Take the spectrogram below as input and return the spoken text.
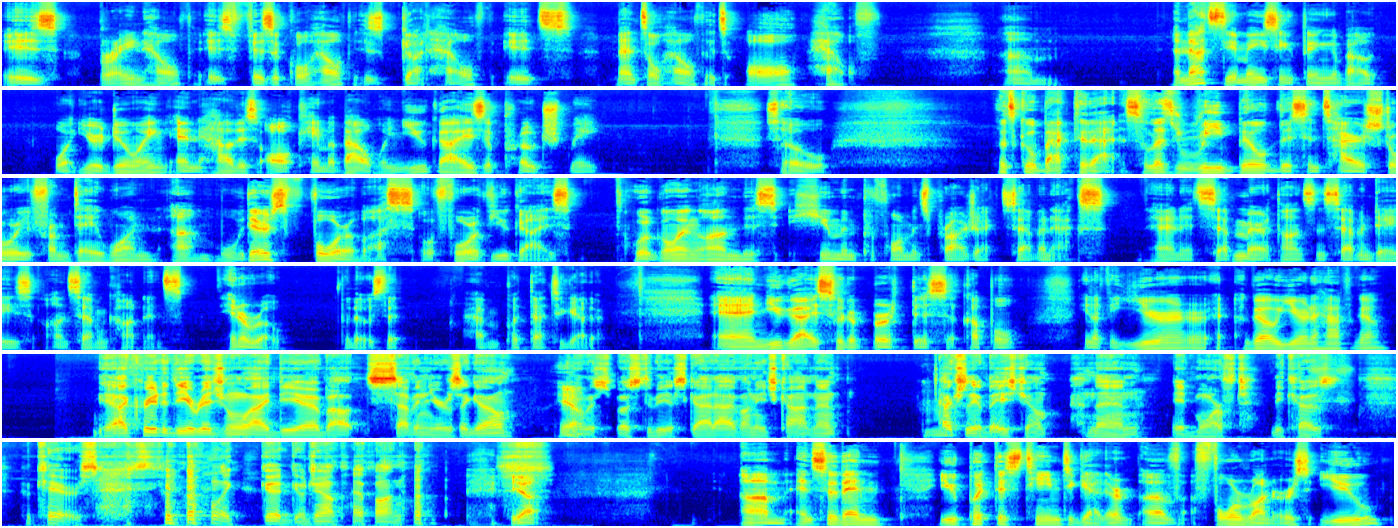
is brain health, is physical health, is gut health, it's mental health, it's all health. Um, and that's the amazing thing about what you're doing and how this all came about when you guys approached me. So let's go back to that. So let's rebuild this entire story from day one. Um, there's four of us, or four of you guys, who are going on this human performance project 7X. And it's seven marathons in seven days on seven continents in a row, for those that haven't put that together. And you guys sort of birthed this a couple, you know, like a year ago, year and a half ago. Yeah, I created the original idea about seven years ago. Yeah. It was supposed to be a skydive on each continent, mm-hmm. actually a base jump, and then it morphed because who cares? you know, like good, go jump, have fun. yeah. Um, and so then you put this team together of four runners, you,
